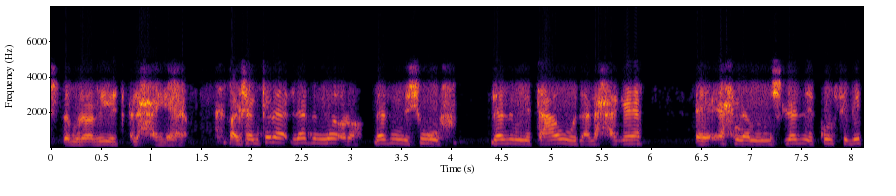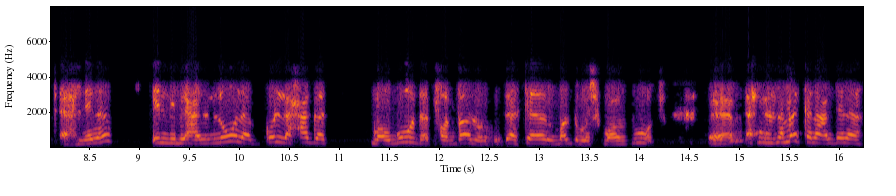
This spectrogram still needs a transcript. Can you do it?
استمرارية الحياة. عشان كده لازم نقرأ لازم نشوف لازم نتعود على حاجات آه، إحنا مش لازم يكون في بيت أهلنا اللي بيعلمونا بكل حاجة موجوده اتفضلوا ده كان برضه مش مظبوط آه، إحنا زمان كان عندنا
